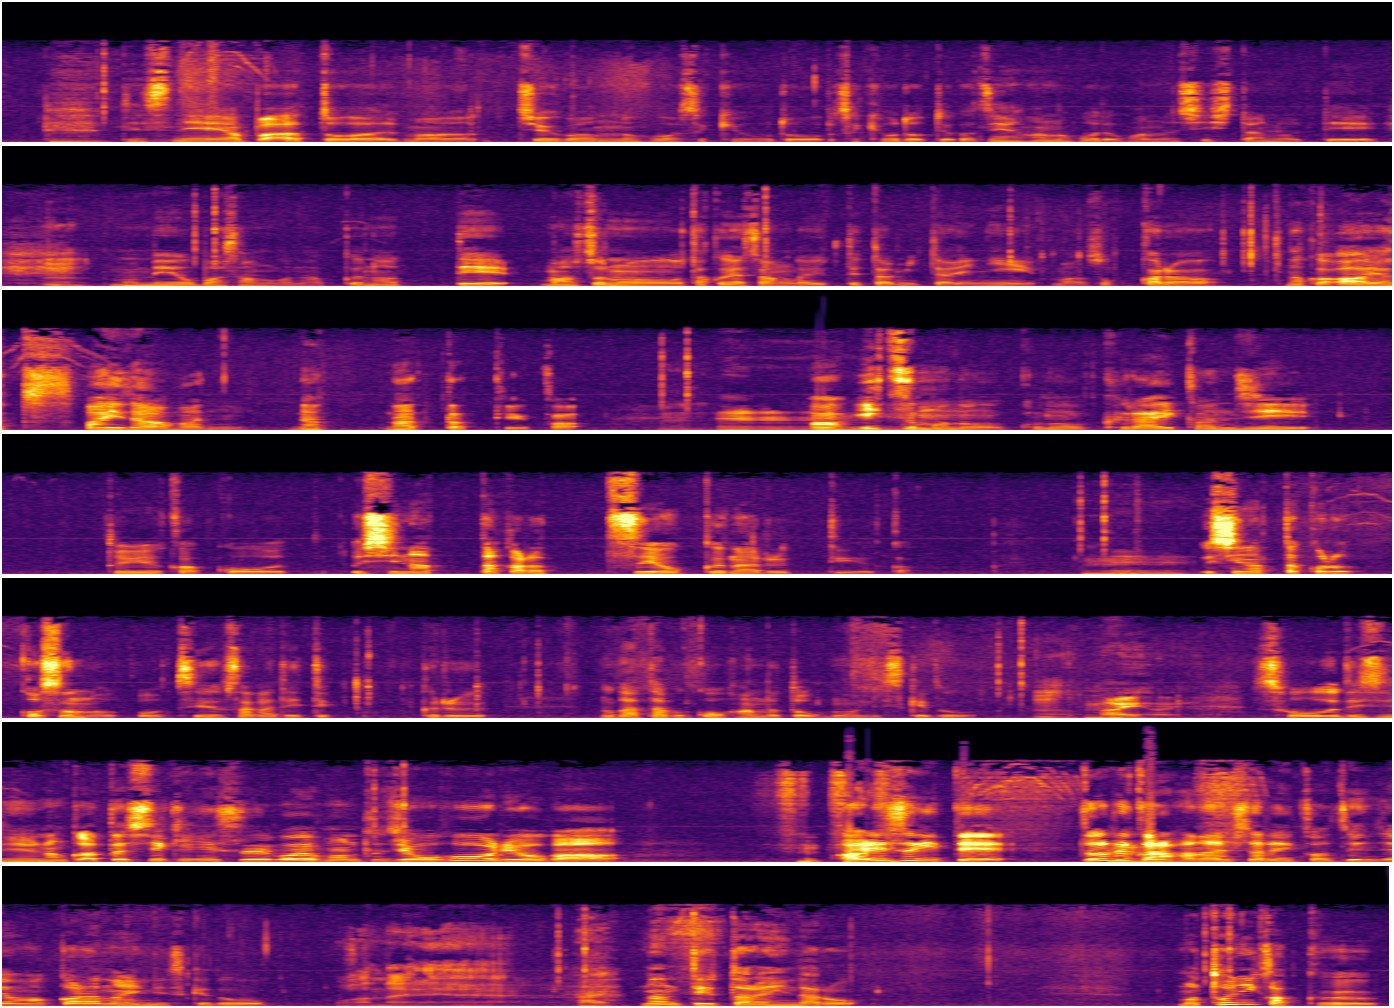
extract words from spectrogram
ですね。やっぱあとはまあ中盤の方は先ほど先ほどというか前半の方でお話ししたので、うん。まあ、名おばさんが亡くなって、まあその拓哉さんが言ってたみたいに、まあ、そこからなんかああやっとスパイダーマンにななったっていうか、あいつものこの暗い感じというかこう失ったから強くなるっていうか。うん。うん失った頃こそのこう強さが出てくるのが多分後半だと思うんですけど。うん。はいはいそうですね。なんか私的にすごい本当情報量が ありすぎてどれから話したらいいか全然わからないんですけど、わかんないね。はい。なんて言ったらいいんだろうまあとにかく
